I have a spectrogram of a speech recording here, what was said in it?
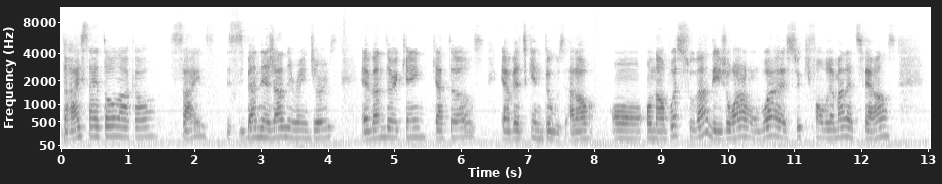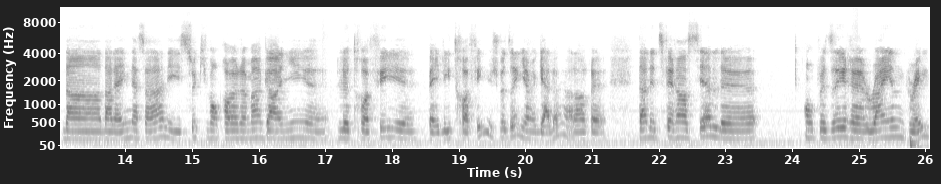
Dreisaitl encore, 16, Zibanejad des Rangers, Evander Kane 14 et Ovechkin 12. Alors, on, en voit souvent des joueurs, on voit ceux qui font vraiment la différence dans, dans la Ligue nationale et ceux qui vont probablement gagner euh, le trophée, euh, ben, les trophées, je veux dire, il y a un gala. Alors, euh, dans le différentiel, on peut dire Ryan Grave,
